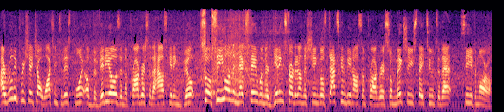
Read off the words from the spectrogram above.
I really appreciate y'all watching to this point of the videos and the progress of the house getting built. So I'll see you on the next day when they're getting started on the shingles. That's going to be an awesome progress. So make sure you stay tuned to that. See you tomorrow.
